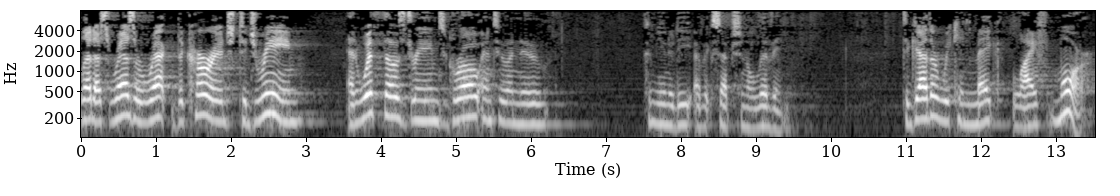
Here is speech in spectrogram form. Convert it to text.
Let us resurrect the courage to dream and with those dreams grow into a new community of exceptional living. Together we can make life more.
